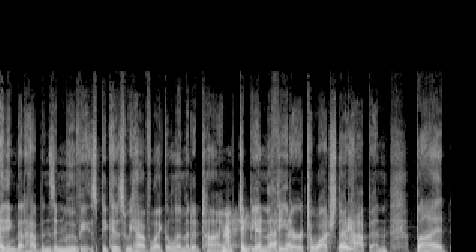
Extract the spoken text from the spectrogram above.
I think that happens in movies because we have like a limited time to be in the theater to watch that happen. But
